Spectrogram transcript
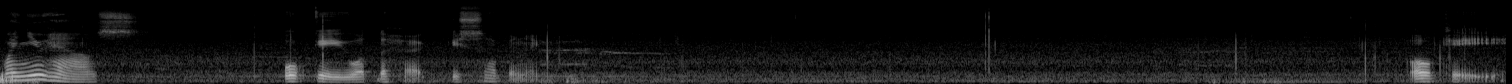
My new house. Okay what the heck is happening okay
